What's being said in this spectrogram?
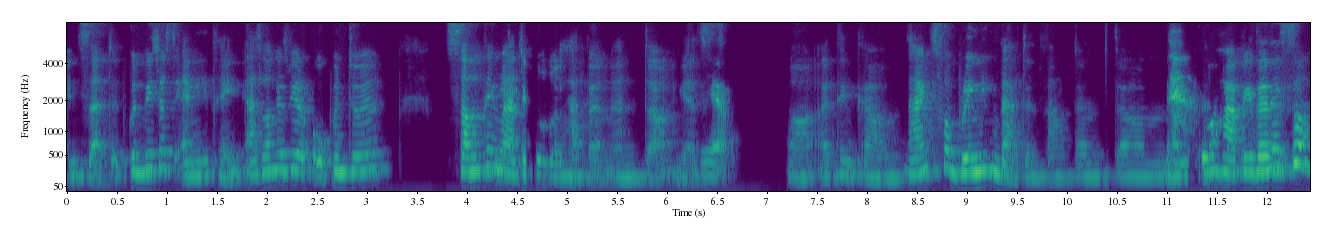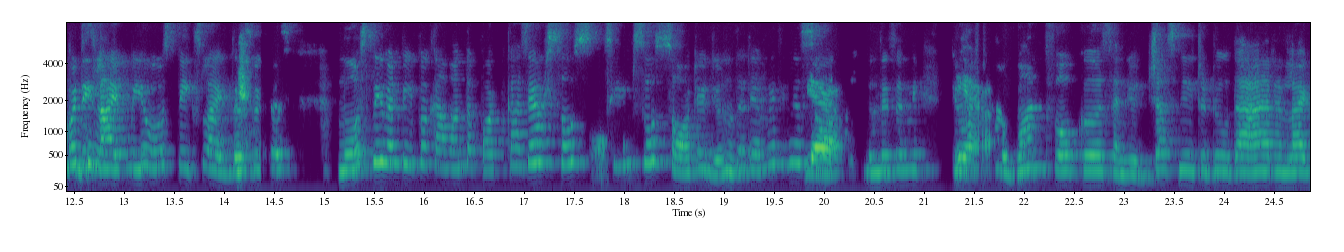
mindset it could be just anything as long as we are open to it something yeah. magical will happen and uh, yes yeah uh, I think um, thanks for bringing that, in fact, and um, I'm so happy that there is somebody like me who speaks like this because mostly when people come on the podcast, they are so seem so sorted, you know, that everything is yeah. so this and you yeah. have to have one focus and you just need to do that and like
